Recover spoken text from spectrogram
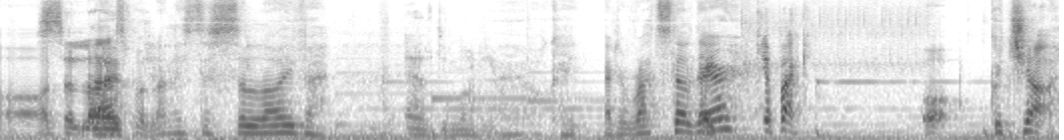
Oh, Saliva. last but not least, the saliva. El Demonio. Okay, are the rats still there? Hey, get back. Oh, good shot.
